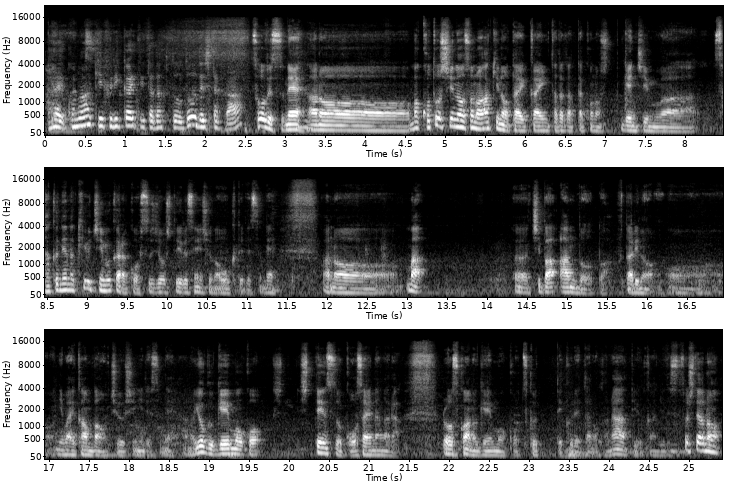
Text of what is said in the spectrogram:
はい、この秋振り返っていただくとどうでしたか？そうですね、あのーまあ、今年のその秋の大会に戦ったこの現チームは昨年の旧チームからこう出場している選手が多くてですね、あのーまあうん千葉安藤と2人の2枚看板を中心にですねあのよくゲームをこうし失点数をこう抑えながらロースコアのゲームをこう作ってくれたのかなという感じですそしてあの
